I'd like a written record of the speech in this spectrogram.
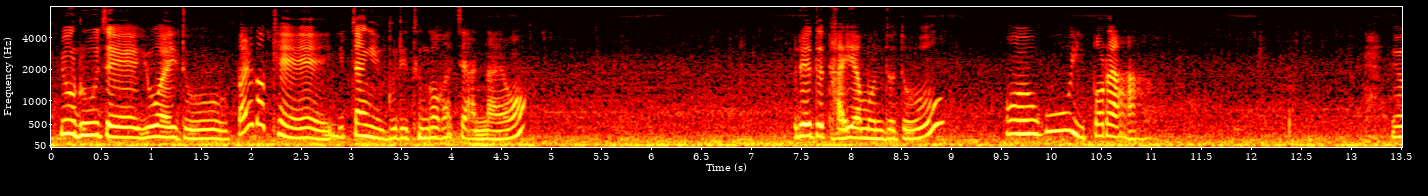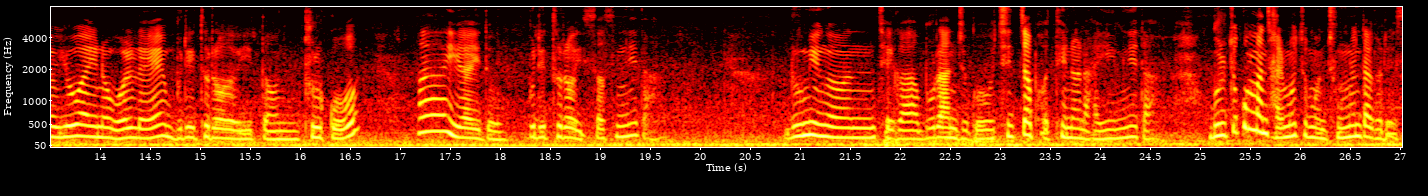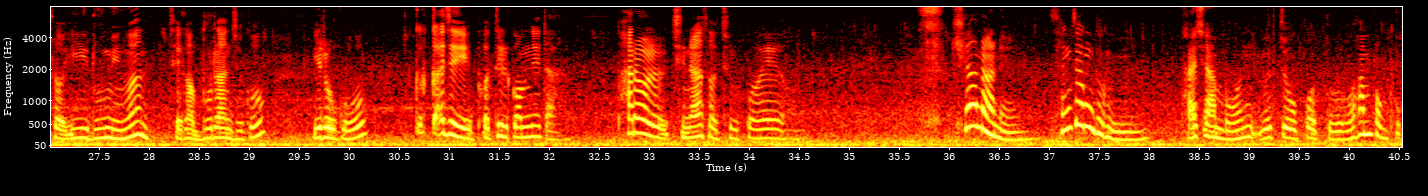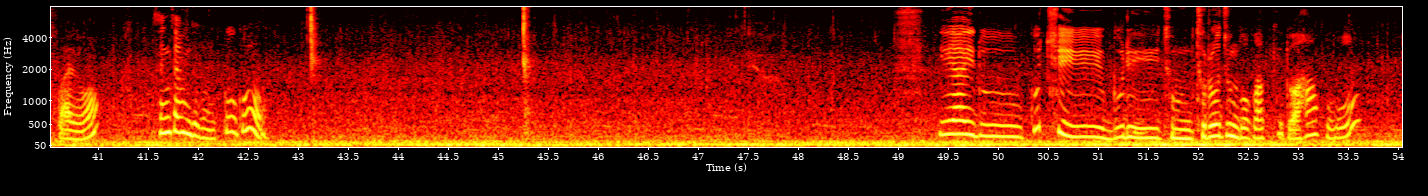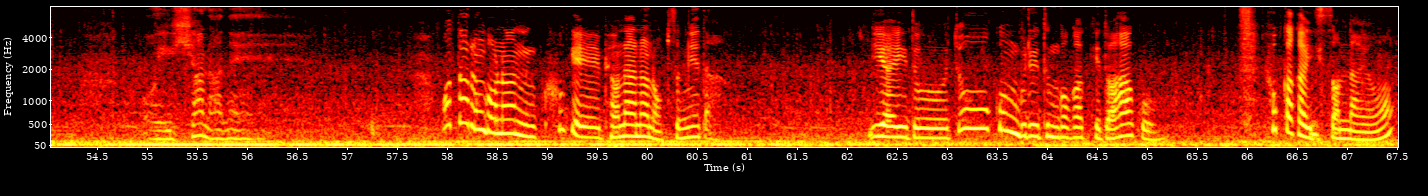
요 로제 요 아이도 빨갛게 입장에 물이 든 것 같지 않나요? 레드 다이아몬드도 어이구 이뻐라 요, 요 아이는 원래 물이 들어있던 불꽃. 아 이 아이도 물이 들어 있었습니다. 루밍은 제가 물 안 주고 진짜 버티는 아이입니다. 물 조금만 잘못 주면 죽는다 그래서 이 루밍은 제가 물 안 주고 이러고 끝까지 버틸 겁니다. 8월 지나서 줄 거예요. 희한하네. 생장등이. 다시 한번 이쪽 것도 한번 볼까요? 생장등을 끄고 이 아이도 끝이 물이 좀 들어준 것 같기도 하고. 어이 희한하네. 뭐 다른 거는 크게 변화는 없습니다. 이 아이도 조금 물이 든 것 같기도 하고. 효과가 있었나요?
